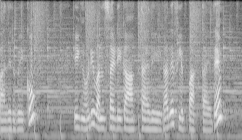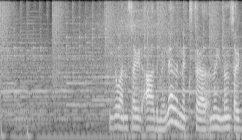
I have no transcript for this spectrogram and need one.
ಕಾದಿರಬೇಕು. ಈಗ ನೋಡಿ, ಒಂದು ಸೈಡ್ ಈಗ ಆಗ್ತಾ ಇದೆ, ಈಗ ಅದೇ ಫ್ಲಿಪ್ ಆಗ್ತಾ ಇದೆ. ಈಗ ಒಂದು ಸೈಡ್ ಆದಮೇಲೆ ಅದನ್ನು ನೆಕ್ಸ್ಟ್ ಅಂದರೆ ಇನ್ನೊಂದು ಸೈಡ್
